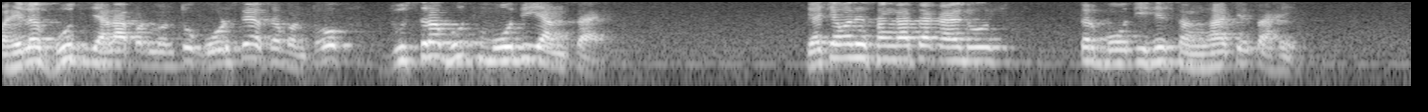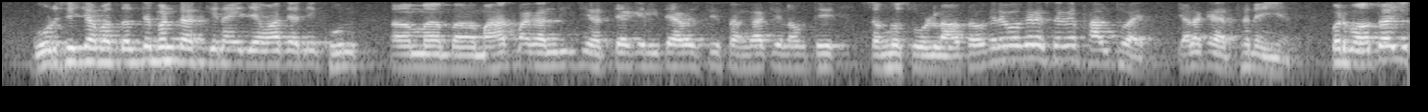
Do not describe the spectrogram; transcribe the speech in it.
पहिलं भूत ज्याला आपण म्हणतो गोडसे असं म्हणतो दुसरं भूत मोदी यांचं आहे. याच्यामध्ये संघाचा काय दोष? तर मोदी हे संघाचेच आहे. गोडसेच्या बद्दल ते म्हणतात की नाही जेव्हा त्यांनी खून महात्मा गांधीची हत्या केली त्यावेळेस ते संघाचे नव्हते संघ सोडला होता वगैरे वगैरे सगळे फालतू आहे याला काही अर्थ नाही आहे पण महत्वाची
